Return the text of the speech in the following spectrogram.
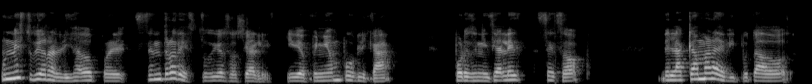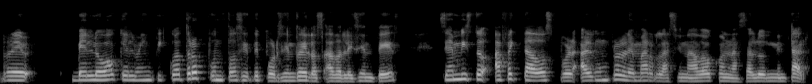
un estudio realizado por el Centro de Estudios Sociales y de Opinión Pública, por sus iniciales CESOP, de la Cámara de Diputados, reveló que el 24.7% de los adolescentes se han visto afectados por algún problema relacionado con la salud mental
